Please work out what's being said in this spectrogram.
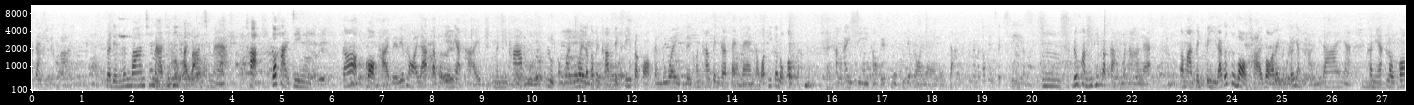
ประเด็นเรื่องบ้าน ประเด็นเรื่องบ้านใช่ไหมที่พี่ขายบ้านใช่ไหมค่ะ ก็ขายจริง ก็บอกขายไปเรียบร้อยแล้ว แต่เผอิญเนี่ยขายมันมีภาพหลุดออกมาด้วย แล้วก็เป็นภาพเซ็กซี่ประกอบกันด้วย เลยค่อนข้างเป็นกระแสแรง แต่ว่าพี่ก็ลบออกจากทั้ง IG ทั้ง Facebook ที่เรียบร้อยแล้วจ้ะทำไมมันต้องเป็นเซ็กซี่อะคะอืมด้วยความที่พี่ประกาศมานานแล้ว ประมาณเป็นปีแล้วก็คือบอกขายบอกอะไรมันก็ยังขายไม่ได้ไง คราวเนี้ยเราก็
